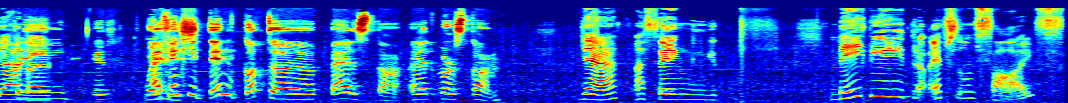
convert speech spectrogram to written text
Yeah, I know. Good. when I think he didn't got the baddest gun, uh, worst gun. Yeah, I think maybe the Epsilon Five.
